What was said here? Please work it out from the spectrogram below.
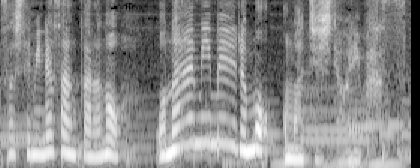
そして皆さんからのお悩みメールもお待ちしております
